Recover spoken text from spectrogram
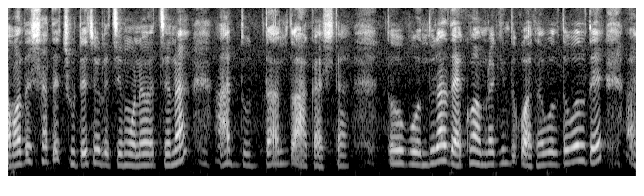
আমাদের সাথে ছুটে চলেছে মনে হচ্ছে না? আর দুর্দান্ত আকাশটা। তো বন্ধুরা দেখো আমরা কিন্তু কথা বলতে বলতে আর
